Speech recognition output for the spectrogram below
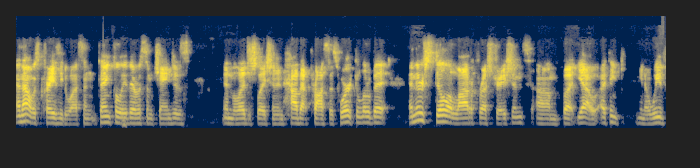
and that was crazy to us. And thankfully, there was some changes in the legislation and how that process worked a little bit. And there's still a lot of frustrations, um, but yeah, I think you know we've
